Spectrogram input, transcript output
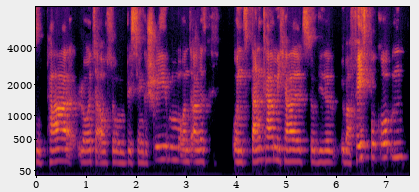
ein paar Leute auch so ein bisschen geschrieben und alles. Und dann kam ich halt so diese über Facebook-Gruppen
